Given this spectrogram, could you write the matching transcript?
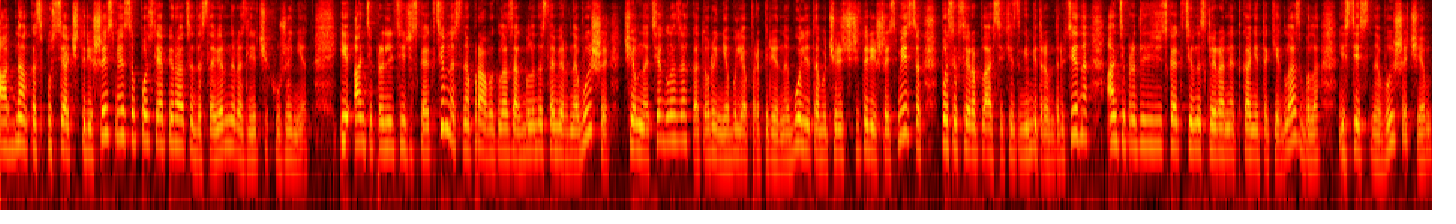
Однако спустя 4-6 месяцев после операции достоверных различий уже нет. И антипролитическая активность на правых глазах была достоверно выше, чем на тех глазах, которые не были прооперированы. Более того, через 4-6 месяцев после склеропластики с ингибитором тритина антипролитическая активность склеральной ткани таких глаз была, естественно, выше, чем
